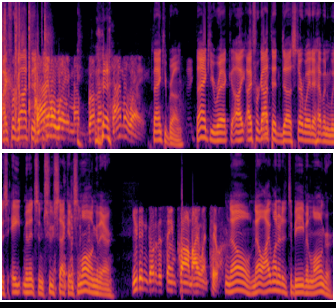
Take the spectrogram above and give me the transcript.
I forgot that. Climb away, my brother. Climb away. Thank you, brother. Thank you, Rick. I, I forgot that uh, Stairway to Heaven was eight minutes and two seconds long there. You didn't go to the same prom I went to. No, no, I wanted it to be even longer.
